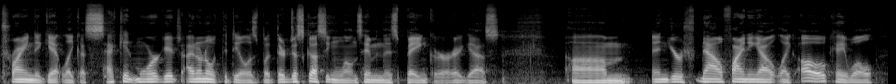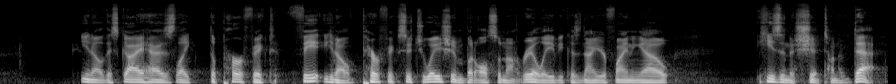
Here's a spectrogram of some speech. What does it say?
trying to get like a second mortgage. I don't know what the deal is, but they're discussing loans. Him and this banker, I guess. Um, and you're now finding out like, oh, okay, well, you know, this guy has like the perfect fit, you know, perfect situation, but also not really because now you're finding out he's in a shit ton of debt.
